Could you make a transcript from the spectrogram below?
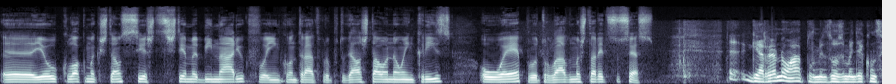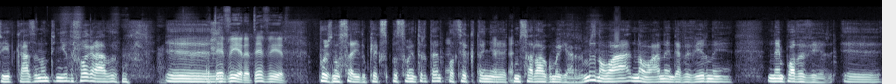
eh, eu coloco uma questão se este sistema binário que foi encontrado para Portugal está ou não em crise ou é, por outro lado, uma história de sucesso. Eh, guerra não há, pelo menos hoje de manhã quando saí de casa não tinha deflagrado. até ver, até ver. Pois não sei do que é que se passou entretanto, pode ser que tenha começado alguma guerra, mas não há, não há, nem deve haver, nem, nem pode haver. Eh,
